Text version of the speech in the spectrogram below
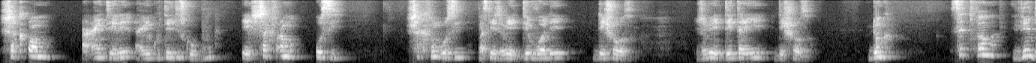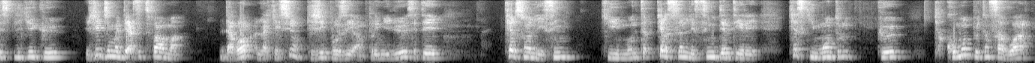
chaque homme a intérêt à écouter jusqu'au bout et chaque femme aussi. Chaque femme aussi, parce que je vais dévoiler des choses. Je vais détailler des choses. Donc, cette femme vient d'expliquer que j'ai demandé à cette femme, d'abord, la question que j'ai posée en premier lieu, c'était quels sont les signes qui montrent, quels sont les signes d'intérêt? Qu'est-ce qui montre que comment peut-on savoir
